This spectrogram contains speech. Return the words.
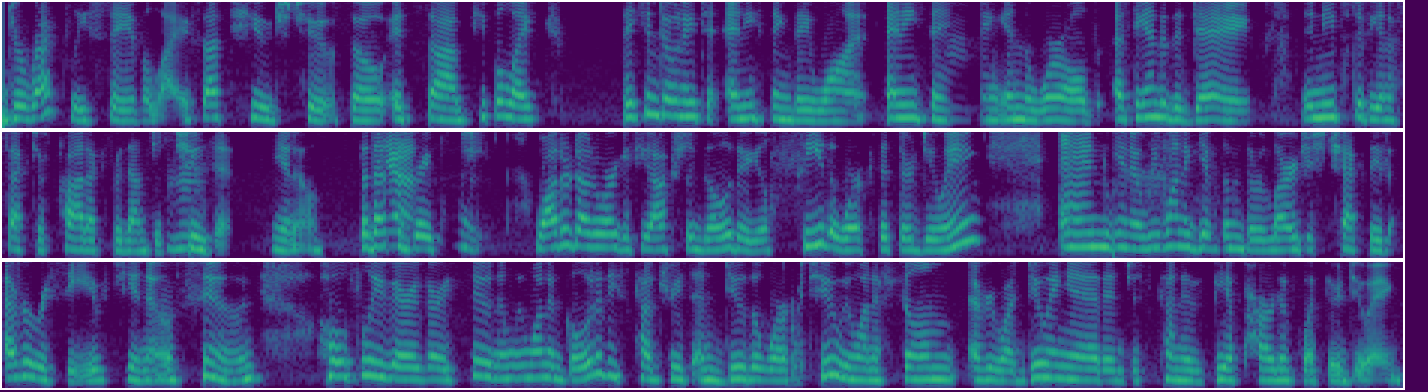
directly save a life. That's huge too. So it's um, people like they can donate to anything they want, anything mm-hmm. in the world. At the end of the day, it needs to be an effective product for them to mm-hmm. choose it, you know. But that's yeah. a great point. Water.org, if you actually go there, you'll see the work that they're doing. And, you know, we want to give them their largest check they've ever received, you know, mm-hmm. soon, hopefully very, very soon. And we want to go to these countries and do the work too. We want to film everyone doing it and just kind of be a part of what they're doing.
